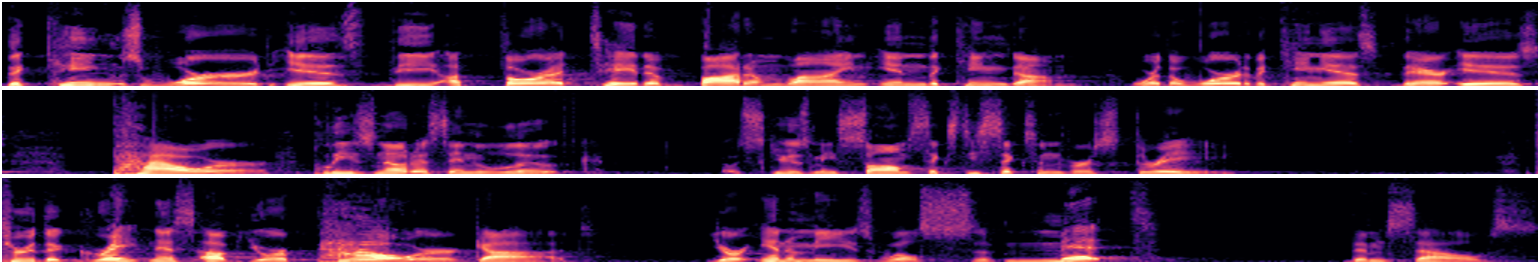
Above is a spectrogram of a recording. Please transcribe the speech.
The king's word is the authoritative bottom line in the kingdom. Where the word of a king is, there is power. Please notice in Luke, oh, excuse me, Psalm 66 and verse 3 through the greatness of your power, God, your enemies will submit themselves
